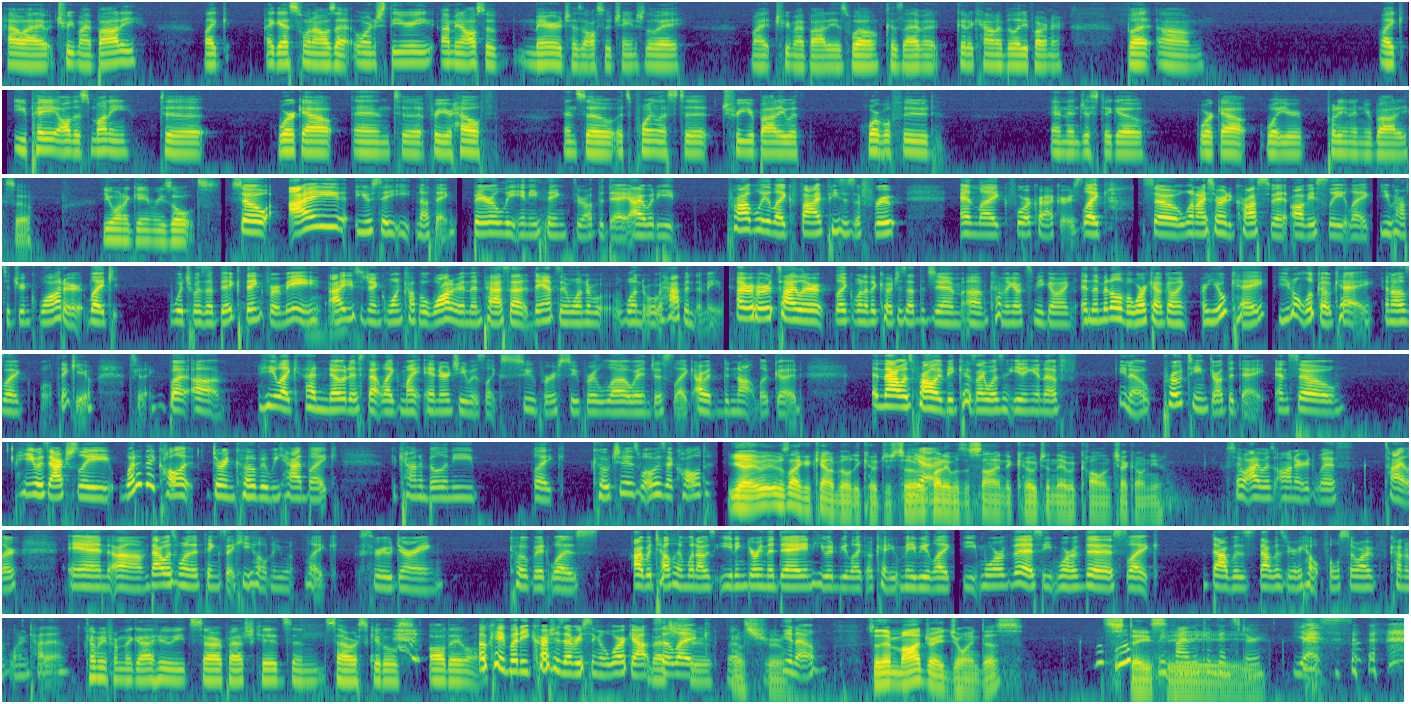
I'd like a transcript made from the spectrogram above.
how I treat my body. Like I guess when I was at Orange Theory, I mean also marriage has also changed the way I treat my body as well cuz I have a good accountability partner. But um like you pay all this money to work out and to for your health and so it's pointless to treat your body with horrible food and then just to go work out what you're putting in your body. So you want to gain results. So I used to eat nothing, barely anything throughout the day. I would eat probably like five pieces of fruit and like four crackers. Like so when I started CrossFit, obviously like you have to drink water. Like which was a big thing for me. I used to drink one cup of water and then pass out at dance and wonder wonder what happened to me. I remember Tyler, like one of the coaches at the gym, um, coming up to me going in the middle of a workout, going, "Are you okay? You don't look okay." And I was like, "Well, thank you." Just kidding. But um, he like had noticed that like my energy was like super super low and just like I would, did not look good, and that was probably because I wasn't eating enough, you know, protein throughout the day. And so he was actually what did they call it during COVID? We had like accountability like coaches. What was it called? Yeah, it, it was like accountability coaches. So Yeah. everybody was assigned a coach, and they would call and check on you. So I was honored with Tyler, and um, that was one of the things that he helped me like through during COVID was I would tell him when I was eating during the day, and he would be like, "Okay, maybe like eat more of this, eat more of this." Like that was that was very helpful. So I've kind of learned how to. Coming from the guy who eats Sour Patch Kids and sour Skittles all day long. Okay, but he crushes every single workout. That's so like true. That's, That's true. you know, So then Madre joined us. whoop, whoop. Stacy. We finally convinced her. yes.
